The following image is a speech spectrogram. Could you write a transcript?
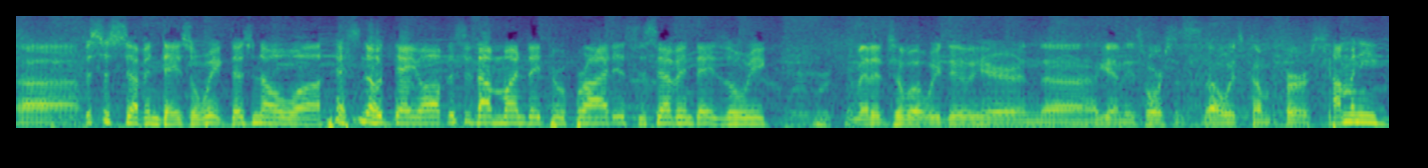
Uh, This is seven days a week. There's no uh, there's no day off. This is not Monday through Friday. This is seven days a week. We're committed to what we do here, and uh, again, these horses always come first. How many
